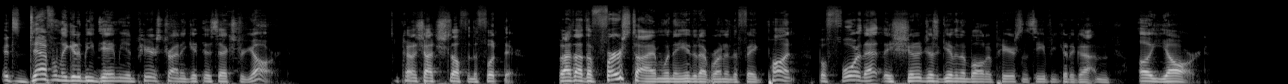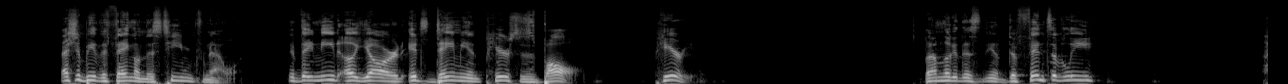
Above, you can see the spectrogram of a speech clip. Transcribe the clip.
It's definitely going to be Dameon Pierce trying to get this extra yard. You kind of shot yourself in the foot there. But I thought the first time when they ended up running the fake punt, before that, they should have just given the ball to Pierce and see if he could have gotten a yard. That should be the thing on this team from now on. If they need a yard, it's Dameon Pierce's ball. Period. But I'm looking at this, you know, defensively.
